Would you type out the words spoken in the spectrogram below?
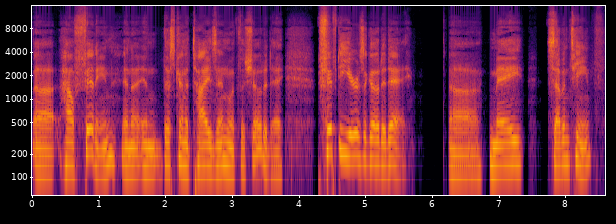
how fitting, and, and this kind of ties in with the show today. 50 years ago today, May 17th,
